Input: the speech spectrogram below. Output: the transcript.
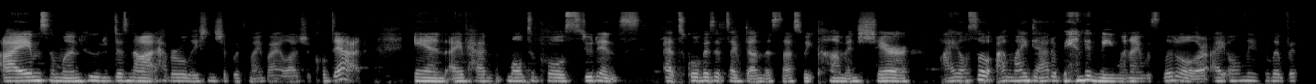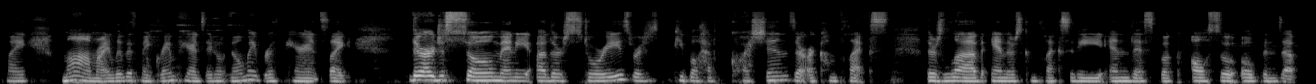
I am someone who does not have a relationship with my biological dad. And I've had multiple students at school visits, I've done this last week, come and share. I also, uh, my dad abandoned me when I was little, or I only live with my mom, or I live with my grandparents. I don't know my birth parents. Like, there are just so many other stories where people have questions there are complex there's love and there's complexity and this book also opens up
